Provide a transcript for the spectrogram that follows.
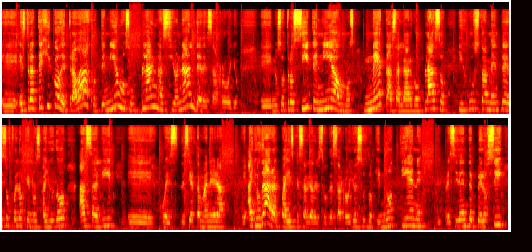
eh, estratégico de trabajo, teníamos un plan nacional de desarrollo. Eh, nosotros sí teníamos metas a largo plazo y justamente eso fue lo que nos ayudó a salir, eh, pues de cierta manera, eh, ayudar al país que salga del subdesarrollo. Eso es lo que no tiene el presidente, pero sí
